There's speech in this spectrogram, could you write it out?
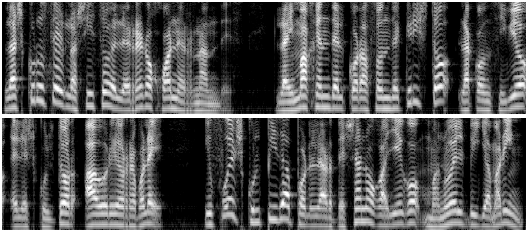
Las cruces las hizo el herrero Juan Hernández. La imagen del corazón de Cristo la concibió el escultor Aureo Rebolé y fue esculpida por el artesano gallego Manuel Villamarín,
